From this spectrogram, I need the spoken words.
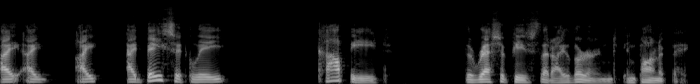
I, I, I, I basically copied the recipes that I learned in Ponape.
